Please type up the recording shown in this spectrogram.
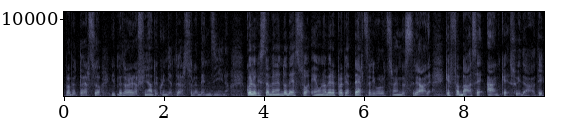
proprio attraverso il petrolio raffinato e quindi attraverso la benzina. Quello che sta avvenendo adesso è una vera e propria terza rivoluzione industriale che fa base anche sui dati,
